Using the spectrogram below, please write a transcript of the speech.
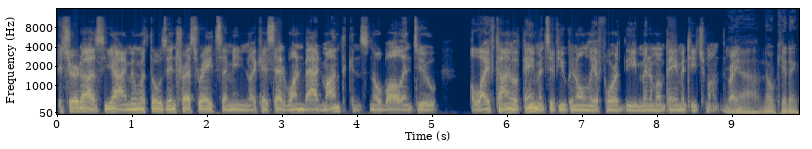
It sure does. Yeah. I mean, with those interest rates, I mean, like I said, one bad month can snowball into a lifetime of payments if you can only afford the minimum payment each month, right? Yeah, no kidding.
